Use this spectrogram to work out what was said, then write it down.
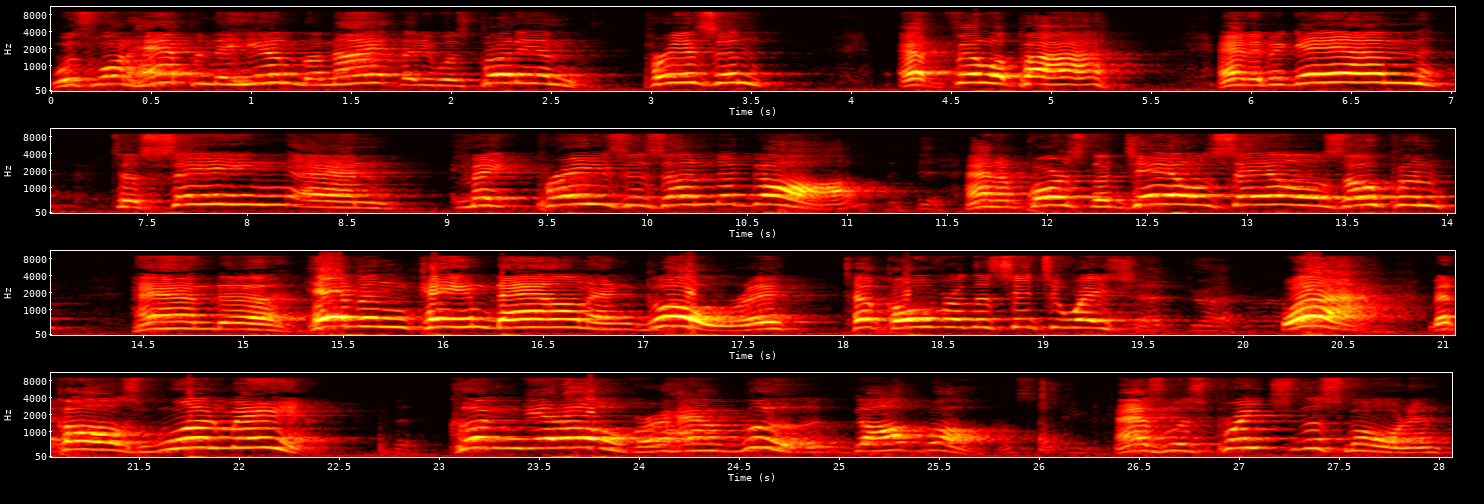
was what happened to him the night that he was put in prison at Philippi and he began to sing and make praises unto God. And of course, the jail cells opened and uh, heaven came down and glory took over the situation. Why? Because one man couldn't get over how good God was. As was preached this morning,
